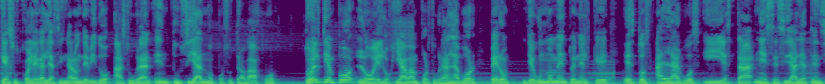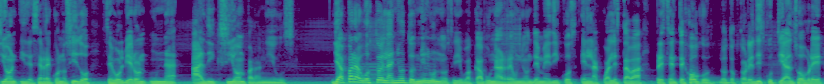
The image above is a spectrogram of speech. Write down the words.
que sus colegas le asignaron debido a su gran entusiasmo por su trabajo. Todo el tiempo lo elogiaban por su gran labor, pero llegó un momento en el que estos halagos y esta necesidad de atención y de ser reconocido se volvieron una adicción para News. Ya para agosto del año 2001 se llevó a cabo una reunión de médicos en la cual estaba presente Hogo. Los doctores discutían sobre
